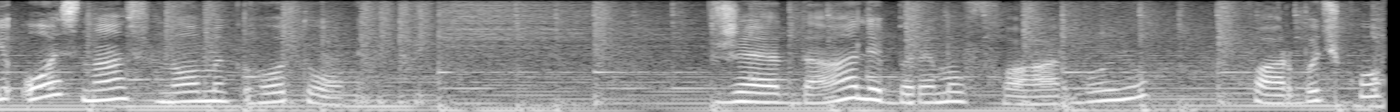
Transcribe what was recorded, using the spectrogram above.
І ось наш гномик готовий. Вже далі беремо фарбою, фарбочку,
